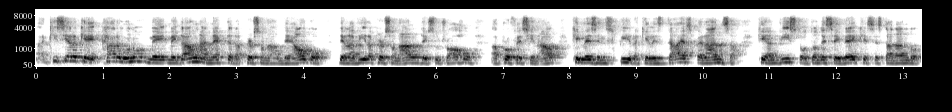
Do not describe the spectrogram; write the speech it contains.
Uh, quisiera que cada uno me, me, da una anécdota personal de algo de la vida personal, de su trabajo uh, profesional, que les inspira, que les da esperanza, que han visto donde se ve que se está dando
